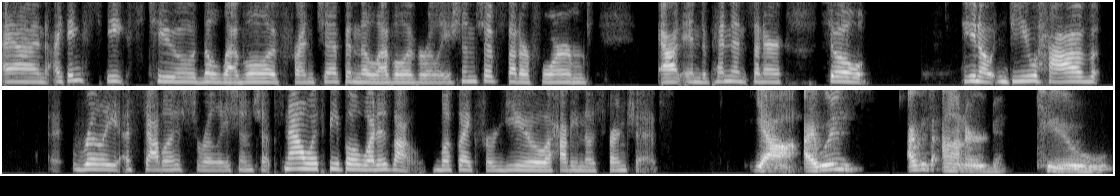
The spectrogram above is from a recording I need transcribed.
and I think speaks to the level of friendship and the level of relationships that are formed at Independence Center. So, you know, do you have uh, really established relationships now with people? What does that look like for you having those friendships? Yeah, I was I was honored to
